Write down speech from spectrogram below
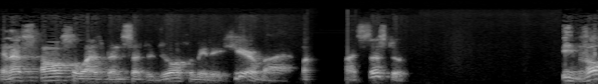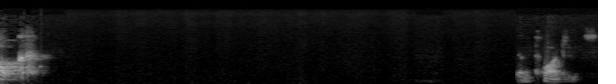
And that's also why it's been such a joy for me to hear my, my, my sister evoke the importance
